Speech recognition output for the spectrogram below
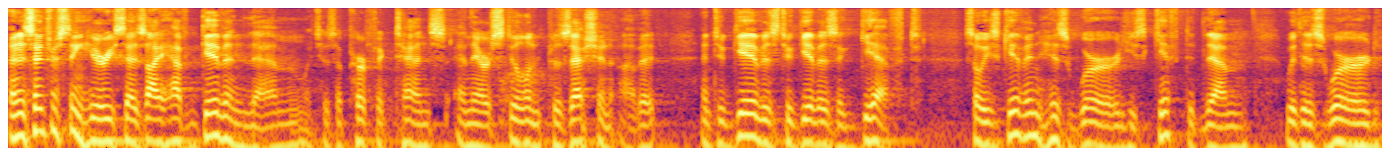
And it's interesting here, he says, I have given them, which is a perfect tense, and they are still in possession of it. And to give is to give as a gift. So he's given his word, he's gifted them with his word,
